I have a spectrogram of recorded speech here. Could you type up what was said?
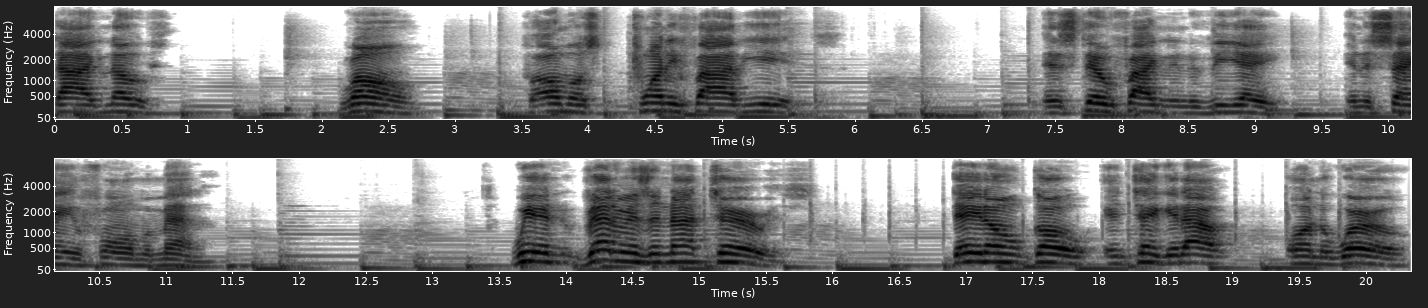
diagnosed wrong for almost 25 years and still fighting in the VA in the same form or manner. We're veterans are not terrorists. They don't go and take it out on the world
